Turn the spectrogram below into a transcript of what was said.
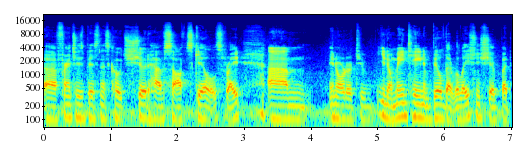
uh, franchise business coach should have soft skills, right? Um, in order to you know maintain and build that relationship but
